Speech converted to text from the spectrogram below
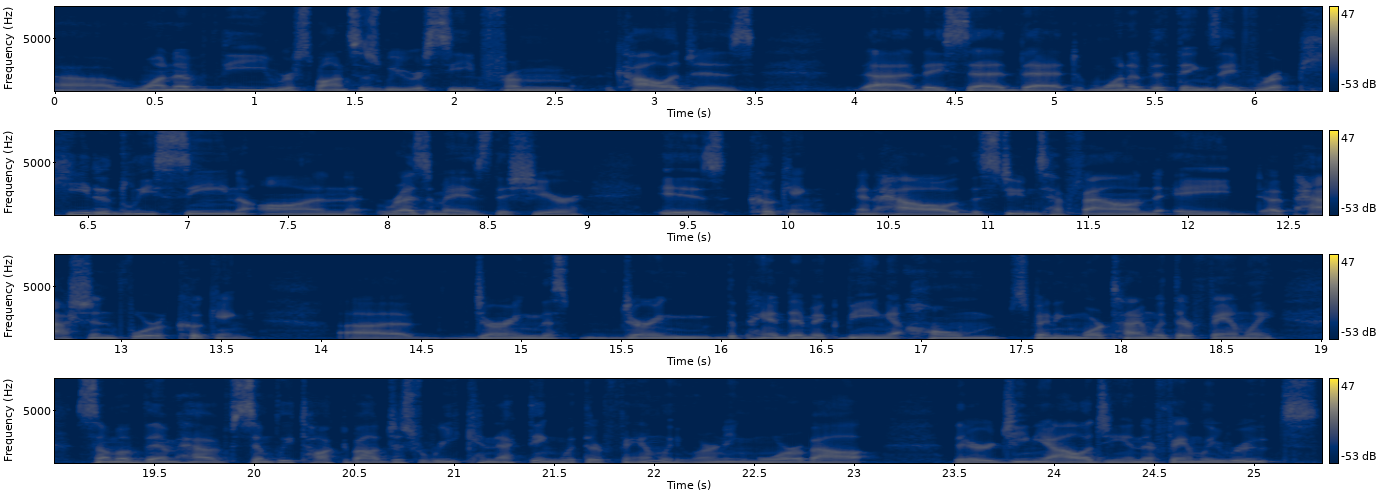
Uh, one of the responses we received from colleges uh, they said that one of the things they've repeatedly seen on resumes this year is cooking and how the students have found a, a passion for cooking uh, during this during the pandemic being at home spending more time with their family some of them have simply talked about just reconnecting with their family learning more about their genealogy and their family roots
